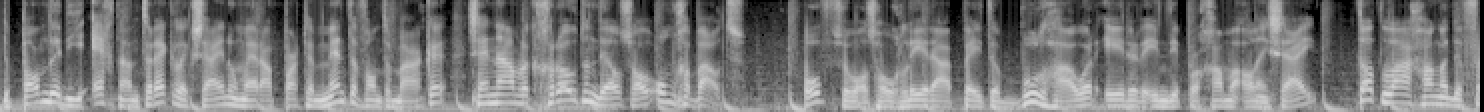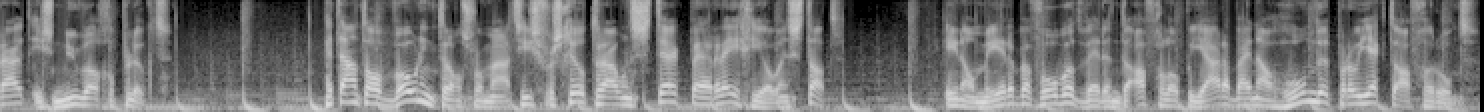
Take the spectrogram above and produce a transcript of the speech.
De panden die echt aantrekkelijk zijn om er appartementen van te maken, zijn namelijk grotendeels al omgebouwd. Of, zoals hoogleraar Peter Boelhouwer eerder in dit programma al eens zei, dat laaghangende fruit is nu wel geplukt. Het aantal woningtransformaties verschilt trouwens sterk per regio en stad. In Almere bijvoorbeeld werden de afgelopen jaren bijna 100 projecten afgerond.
